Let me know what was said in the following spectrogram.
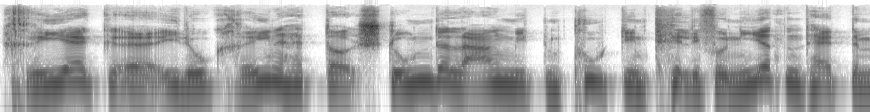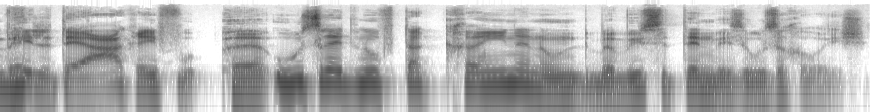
Krieg äh, in der Ukraine hat er stundenlang mit dem Putin telefoniert und hat ihm den Angriff äh, ausreden auf die Ukraine und wir wissen dann, wie es rausgekommen ist.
